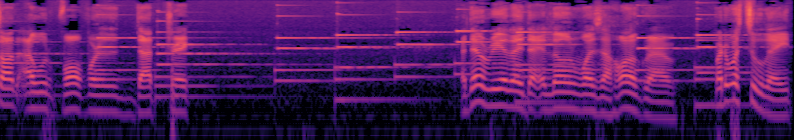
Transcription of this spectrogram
Thought I would fall for that trick. I then realized that Ellone was a hologram, but it was too late.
